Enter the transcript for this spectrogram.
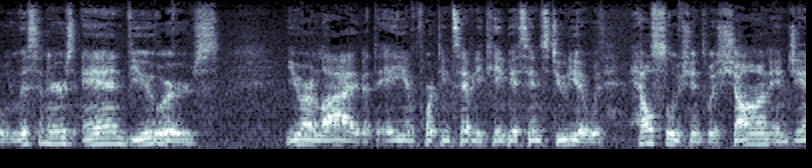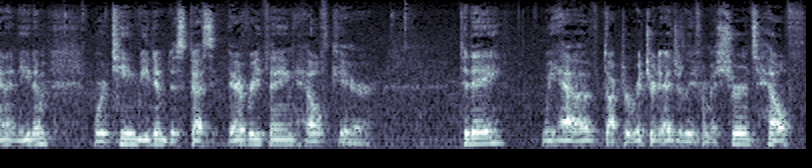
listeners and viewers. You are live at the AM 1470 KBSN studio with Health Solutions with Shawn and Janet Needham, where Team Needham discuss everything healthcare. Today, we have Dr. Richard Edgerly from Assurance Health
